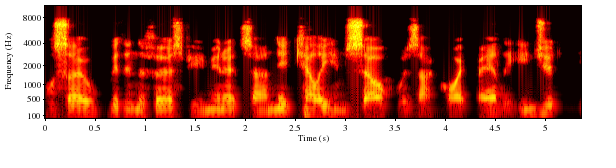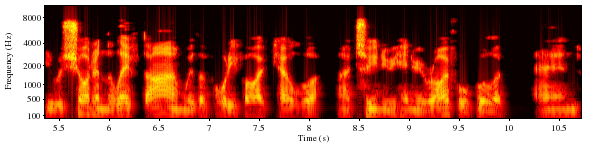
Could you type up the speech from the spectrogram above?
Also, within the first few minutes, uh, Ned Kelly himself was uh, quite badly injured. He was shot in the left arm with a 45 caliber Martini Henry rifle bullet, and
